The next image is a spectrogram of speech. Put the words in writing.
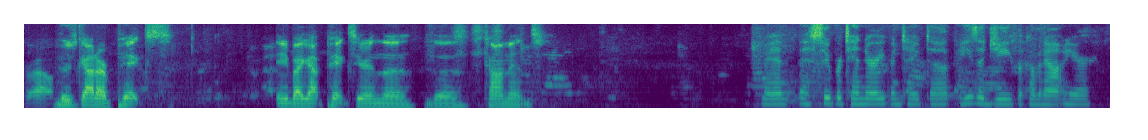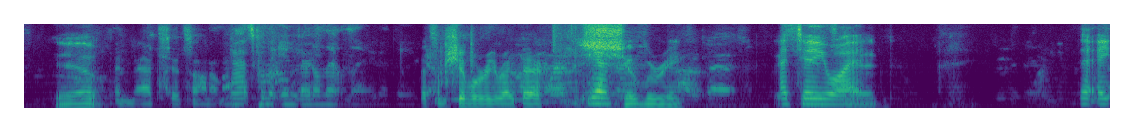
crowd. Who's got our picks? Anybody got picks here in the the comments? Man, that super tender even taped up. He's a G for coming out here. Yeah. And Matt sits on him. Matt's gonna invert on that leg. That's some chivalry right there. Yeah. Chivalry. I They say tell you what. dead. The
